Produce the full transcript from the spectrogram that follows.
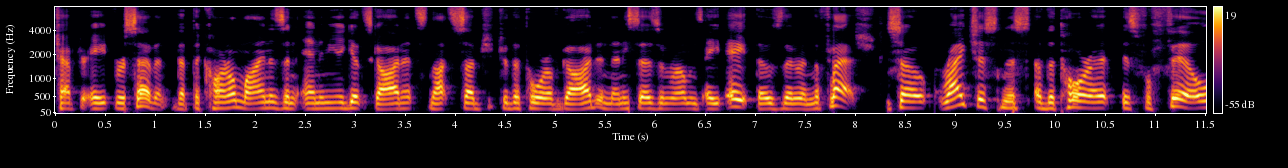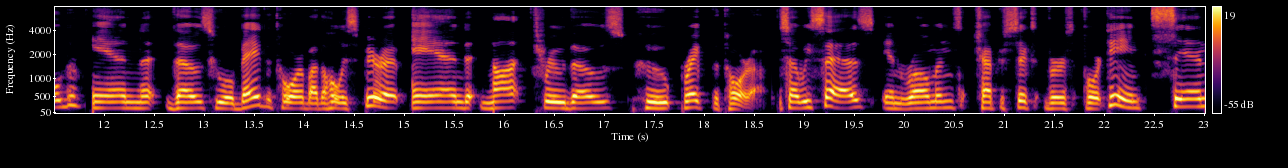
chapter 8 verse 7 that the carnal mind is an enemy against God and it's not subject to the Torah of God. And then he says in Romans 8 8, those that are in the flesh. So righteousness of the Torah is fulfilled in those who obey the Torah by the Holy Spirit and not through those who break the Torah. So he says in Romans chapter 6 verse 14, sin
